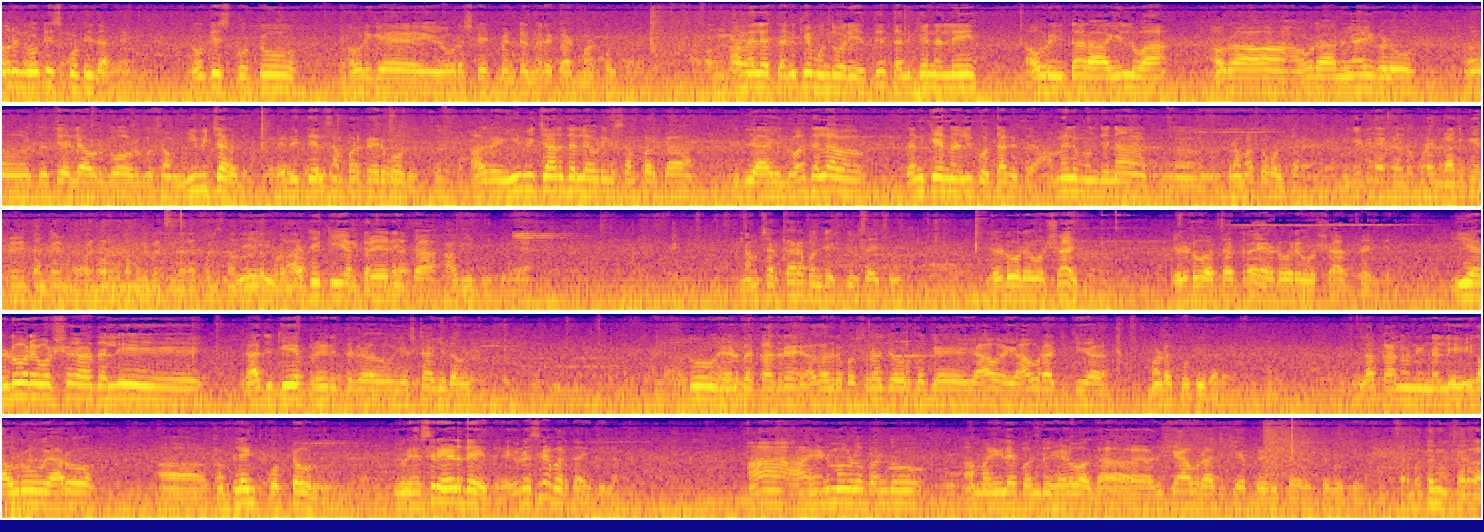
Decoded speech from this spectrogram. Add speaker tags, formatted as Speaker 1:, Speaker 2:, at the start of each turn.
Speaker 1: ಅವ್ರಿಗೆ ನೋಟಿಸ್ ಕೊಟ್ಟಿದ್ದಾರೆ. ನೋಟಿಸ್ ಕೊಟ್ಟು ಅವರಿಗೆ ಅವರ ಸ್ಟೇಟ್ಮೆಂಟ್ ಅನ್ನ ರೆಕಾರ್ಡ್ ಮಾಡ್ಕೊಳ್ತಾರೆ ಆಮೇಲೆ ತನಿಖೆ ಮುಂದುವರಿಯುತ್ತೆ. ತನಿಖೆನಲ್ಲಿ ಅವರು ಇದ್ದಾರಾ ಇಲ್ವಾ? ಅವರ ಅವರ ಅನುಯಾಯಿಗಳು ಜೊತೆಯಲ್ಲಿ ಅವ್ರಿಗೂ ಅವ್ರಿಗೂ ಸಂ ಈ ವಿಚಾರದ ಬೇರೆ ರೀತಿಯಲ್ಲಿ ಸಂಪರ್ಕ ಇರಬಹುದು ಆದರೆ ಈ ವಿಚಾರದಲ್ಲಿ ಅವರಿಗೆ ಸಂಪರ್ಕ ಇದೆಯಾ ಇಲ್ವಾ ಅದೆಲ್ಲ ತನಿಖೆಯಲ್ಲಿ ಗೊತ್ತಾಗುತ್ತೆ. ಆಮೇಲೆ ಮುಂದಿನ ಕ್ರಮ ತಗೊಳ್ತಾರೆ.
Speaker 2: ಬಿಜೆಪಿ ನಾಯಕರೆಲ್ಲರೂ ಕೂಡ ಇದು ರಾಜಕೀಯ ಪ್ರೇರಿತ ಅಂತ ಹೇಳ್ಬಿಟ್ಟು ಸರ್ಕಾರದ ವಿರುದ್ಧ ಮುಗಿ ಬೆಳೆಸಿದ್ದಾರೆ ಪೊಲೀಸ್ನವರು ಕೂಡ
Speaker 1: ರಾಜಕೀಯ ಪ್ರೇರಿತ ಆಗಿದ್ದಿದ್ರೆ ನಮ್ಮ ಸರ್ಕಾರ ಬಂದು ಎಷ್ಟು ದಿವಸ ಆಯಿತು? ಎರಡೂವರೆ ವರ್ಷ ಆಯಿತು. ಎರಡು ಹತ್ತತ್ರ ಎರಡೂವರೆ ವರ್ಷ ಆಗ್ತಾ ಇದೆ. ಈ ಎರಡೂವರೆ ವರ್ಷದಲ್ಲಿ ರಾಜಕೀಯ ಪ್ರೇರಿತಗಳು ಎಷ್ಟಾಗಿದ್ದಾವೆ ಅದು ಹೇಳಬೇಕಾದ್ರೆ, ಹಾಗಾದ್ರೆ ಬಸವರಾಜ್ ಅವ್ರ ಬಗ್ಗೆ ಯಾವ ಯಾವ ರಾಜಕೀಯ ಮಾಡಕ್ಕೆ ಹೊಟ್ಟಿದ್ದಾರೆ ಎಲ್ಲ ಕಾನೂನಿನಲ್ಲಿ ಈಗ ಅವರು ಯಾರೋ ಕಂಪ್ಲೇಂಟ್ ಕೊಟ್ಟವರು, ಇವ್ರ ಹೆಸರು ಹೇಳದೇ ಇದ್ದರೆ ಇವ್ರ ಹೆಸರೇ ಬರ್ತಾ ಇದ್ದಿಲ್ಲ. ಆ ಆ ಹೆಣ್ಮಗಳು ಬಂದು, ಆ ಮಹಿಳೆ ಬಂದು ಹೇಳುವಾಗ, ಅದಕ್ಕೆ ಯಾವ ರಾಜಕೀಯ ಪ್ರೇರಿತ ಇರುತ್ತೆ ಗೊತ್ತಿಲ್ಲ.
Speaker 2: ಸರ್, ಮತ್ತೊಂದು ವಿಚಾರ.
